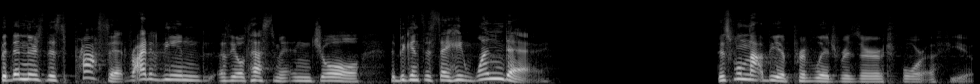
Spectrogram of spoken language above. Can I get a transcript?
But then there's this prophet right at the end of the Old Testament in Joel that begins to say, hey, one day, this will not be a privilege reserved for a few.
